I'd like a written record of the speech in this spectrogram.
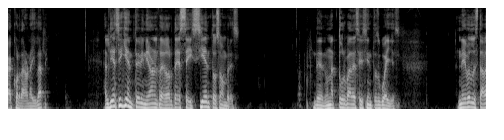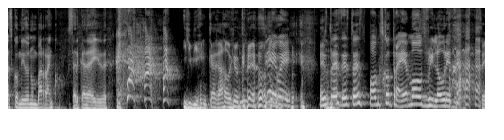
acordaron ayudarle. Al día siguiente vinieron alrededor de 600 hombres. De una turba de 600 güeyes. Neville estaba escondido en un barranco cerca de ahí. y bien cagado, yo creo. Sí, güey. Esto es, esto es punks contra emos reloaded. Sí.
